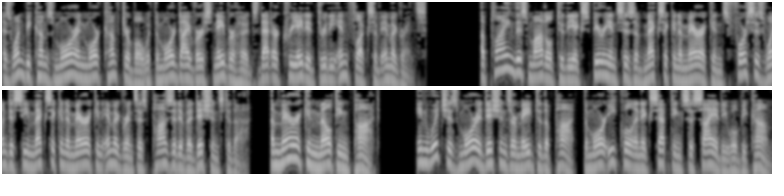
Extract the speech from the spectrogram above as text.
as one becomes more and more comfortable with the more diverse neighborhoods that are created through the influx of immigrants. Applying this model to the experiences of Mexican Americans forces one to see Mexican American immigrants as positive additions to the American melting pot, in which as more additions are made to the pot, the more equal and accepting society will become.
